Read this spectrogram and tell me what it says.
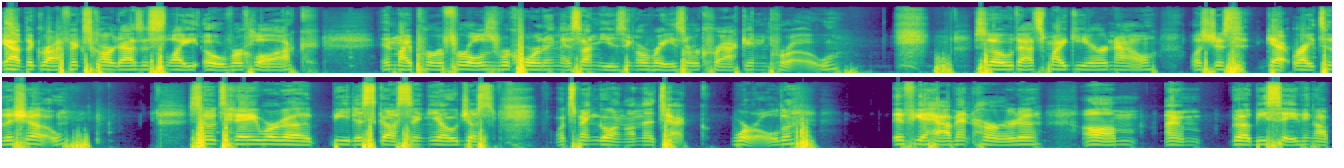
yeah, the graphics card has a slight overclock. In my peripherals recording this, I'm using a Razer Kraken Pro. So that's my gear now. Let's just get right to the show. So today we're going to be discussing, you know, just what's been going on the tech world. If you haven't heard, um, I'm gonna be saving up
